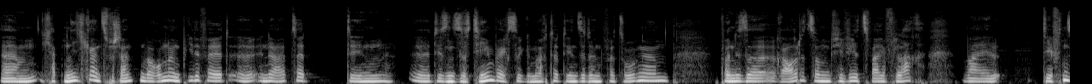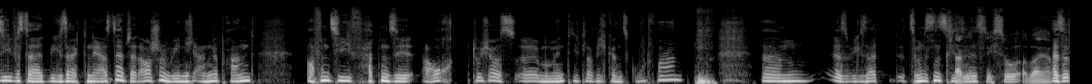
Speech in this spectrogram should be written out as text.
Ähm, ich habe nicht ganz verstanden, warum dann Bielefeld äh, in der Halbzeit den, äh, diesen Systemwechsel gemacht hat, den sie dann verzogen haben, von dieser Raute zum 4-4-2 flach, weil defensiv ist da halt, wie gesagt, in der ersten Halbzeit auch schon wenig angebrannt. Offensiv hatten sie auch durchaus äh, Momente, die, glaube ich, ganz gut waren. ähm, also wie gesagt, zumindest Klang diese, jetzt nicht so, aber ja. also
